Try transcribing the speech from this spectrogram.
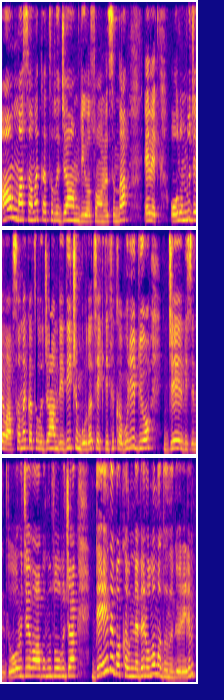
ama sana katılacağım diyor sonrasında. Evet olumlu cevap sana katılacağım dediği için burada teklifi kabul ediyor. C bizim doğru cevabımız olacak. D'ye de bakalım neden olamadığını görelim.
